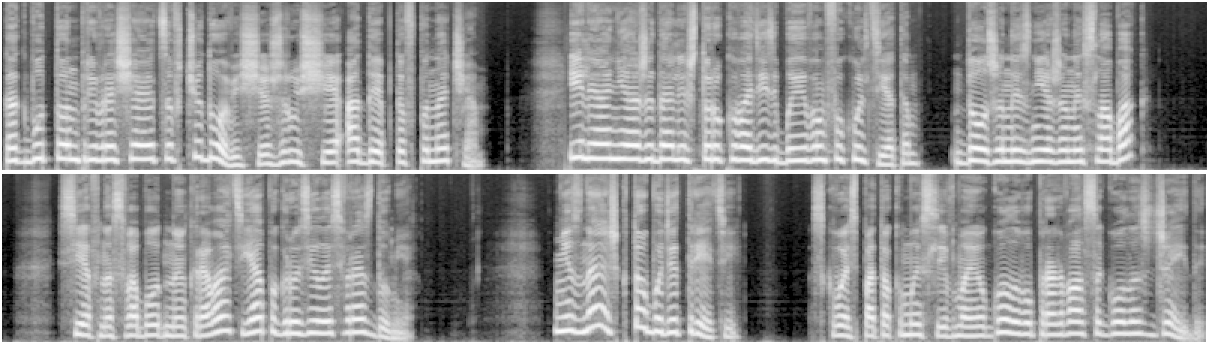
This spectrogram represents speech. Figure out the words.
Как будто он превращается в чудовище, жрущее адептов по ночам. Или они ожидали, что руководить боевым факультетом должен изнеженный слабак? Сев на свободную кровать, я погрузилась в раздумья. «Не знаешь, кто будет третий?» Сквозь поток мыслей в мою голову прорвался голос Джейды.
